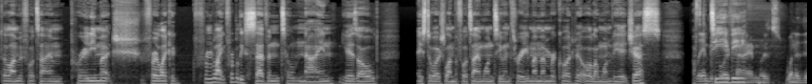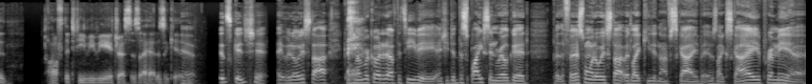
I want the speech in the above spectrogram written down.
The Land Before Time pretty much for like a from like probably seven till nine years old. I used to watch Land Before Time one, two, and three. My mum recorded it all on one VHS off Land the Before TV. Time was one of the off the TV VHSs I had as a kid. Yeah. It's good shit. It would always start because mum recorded it off the TV and she did the splicing real good. But the first one would always start with like you didn't have Sky, but it was like Sky Premiere,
